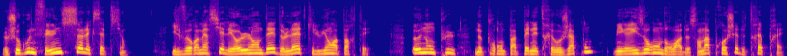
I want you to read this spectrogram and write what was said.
le shogun fait une seule exception. Il veut remercier les Hollandais de l'aide qu'ils lui ont apportée. Eux non plus ne pourront pas pénétrer au Japon, mais ils auront droit de s'en approcher de très près.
